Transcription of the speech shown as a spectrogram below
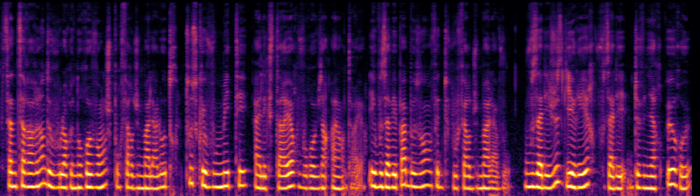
Ça ne sert à rien de vouloir une revanche pour faire du mal à l'autre. Tout ce que vous mettez à l'extérieur vous revient à l'intérieur. Et vous n'avez pas besoin en fait de vous faire du mal à vous. Vous allez juste guérir, vous allez devenir heureux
